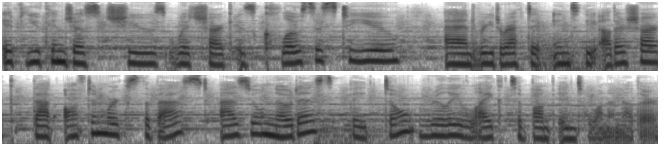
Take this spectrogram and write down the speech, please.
If you can just choose which shark is closest to you and redirect it into the other shark, that often works the best. As you'll notice, they don't really like to bump into one another.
